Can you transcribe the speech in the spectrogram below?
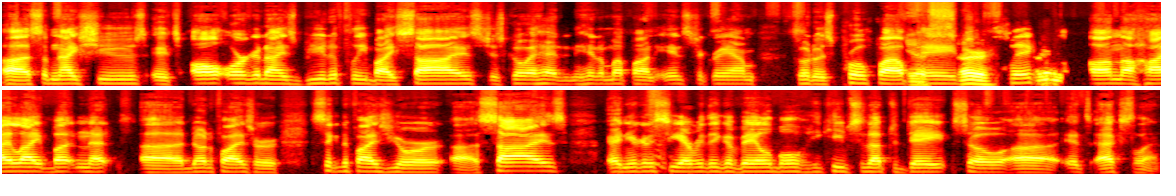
uh, some nice shoes. It's all organized beautifully by size. Just go ahead and hit them up on Instagram. Go to his profile Yes, page, sir. click on the highlight button that uh, notifies or signifies your uh, size, and you're going to see everything available. He keeps it up to date, so uh, it's excellent.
